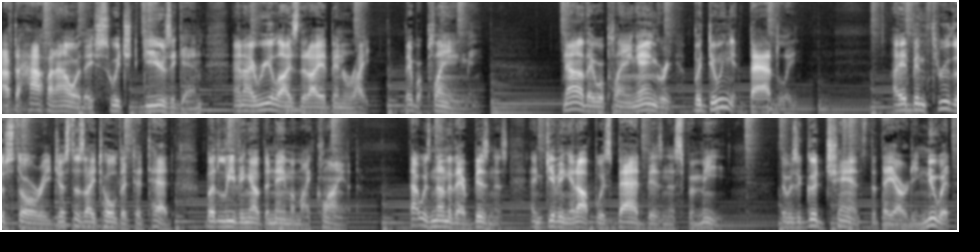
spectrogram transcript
After half an hour, they switched gears again, and I realized that I had been right. They were playing me. Now they were playing angry, but doing it badly. I had been through the story just as I told it to Ted, but leaving out the name of my client. That was none of their business, and giving it up was bad business for me. There was a good chance that they already knew it,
